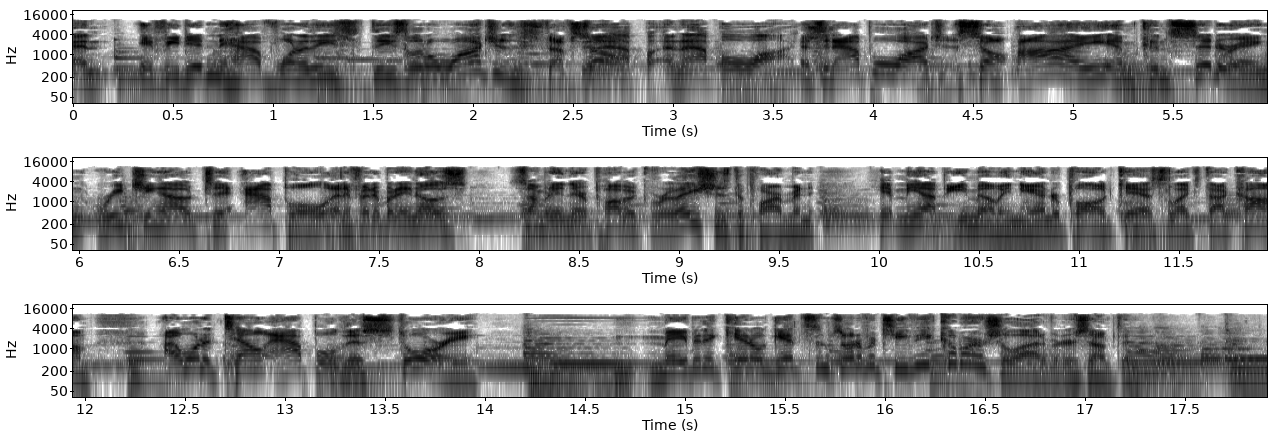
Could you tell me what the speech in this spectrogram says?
And- if he didn't have one of these these little watches and stuff. It's so an, Apple, an Apple Watch. it's an Apple Watch. So I am considering reaching out to Apple, and if anybody knows somebody in their public relations department, hit me up. Email me Neanderpaul at KSLX.com. I want to tell Apple this story. Maybe the kid will get some sort of a TV commercial out of it or something.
